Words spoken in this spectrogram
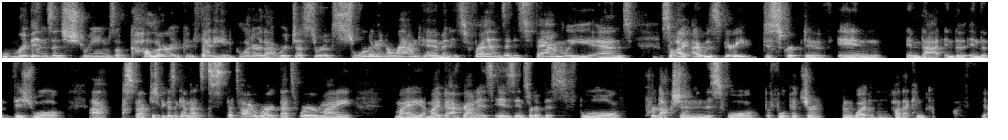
ribbons and streams of color and confetti and glitter that were just sort of swirling around him and his friends and his family and so I, I was very descriptive in in that in the in the visual aspect just because again that's that's how I work. That's where my my my background is is in sort of this full production in this full the full picture and what mm-hmm. how that can come to life. Yeah.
